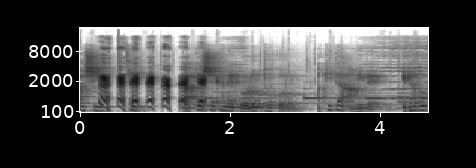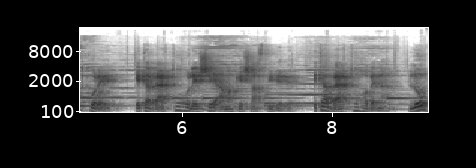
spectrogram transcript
তাকে সেখানে প্রলুব্ধ করুন। বাকিটা আমি দেখ, দ্বিধাবোধ করে, এটা ব্যর্থ হলে সে আমাকে শাস্তি দেবে। এটা ব্যর্থ হবে না। লোক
